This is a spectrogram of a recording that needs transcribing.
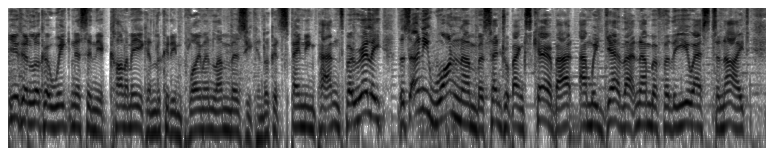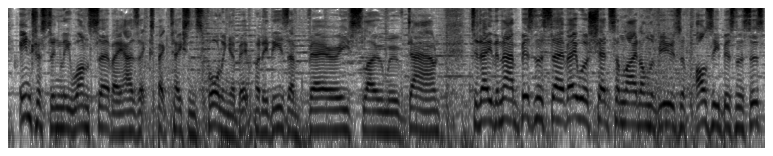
You can look at weakness in the economy, you can look at employment numbers, you can look at spending patterns, but really, there's only one number central banks care about, and we get that number for the US tonight. Interestingly, one survey has expectations falling a bit, but it is a very slow move down. Today, the NAB Business Survey will shed some light on the views of Aussie businesses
